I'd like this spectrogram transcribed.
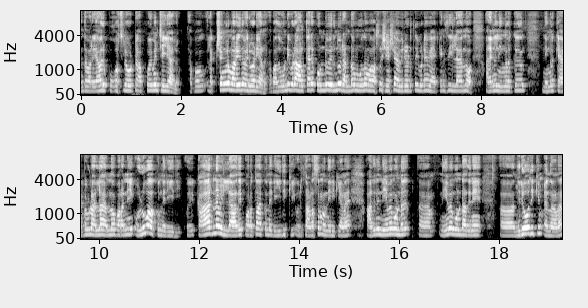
എന്താ പറയുക ആ ഒരു പോസ്റ്റിലോട്ട് അപ്പോയിൻമെന്റ് ചെയ്യാമല്ലോ അപ്പോൾ ലക്ഷങ്ങൾ മറിയുന്ന പരിപാടിയാണ്. അപ്പോൾ അതുകൊണ്ട് ഇവിടെ ആൾക്കാരെ കൊണ്ടുവരുന്നു. രണ്ടോ മൂന്നോ മാസത്തിന് ശേഷം അവരുടെ അടുത്ത് ഇവിടെ വേക്കൻസി ഇല്ല എന്നോ അല്ലെങ്കിൽ നിങ്ങൾക്ക് നിങ്ങൾ കേപ്പബിൾ അല്ല എന്നോ പറഞ്ഞ് ഒഴിവാക്കുന്ന രീതി ഒരു കാരണമില്ലാതെ പുറത്താക്കുന്ന രീതിക്ക് ഒരു തടസ്സം വന്നിരിക്കുകയാണ്. അതിന് നിയമം കൊണ്ട് നിയമം കൊണ്ട് അതിനെ നിരോധിക്കും എന്നാണ്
